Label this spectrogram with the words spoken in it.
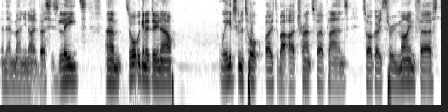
and then Man United versus Leeds. Um, so what we're going to do now, we're just going to talk both about our transfer plans. So I'll go through mine first,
